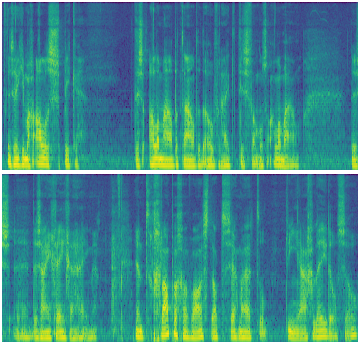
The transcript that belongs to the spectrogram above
Dan zeg je, je mag alles pikken. Het is allemaal betaald door de overheid. Het is van ons allemaal. Dus uh, er zijn geen geheimen. En het grappige was dat, zeg maar, tot tien jaar geleden of zo,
